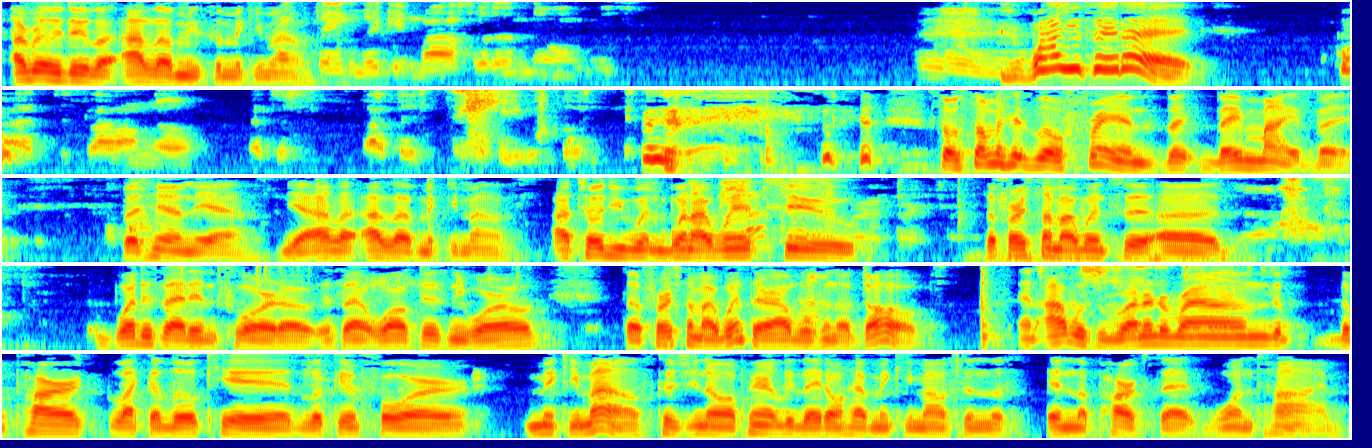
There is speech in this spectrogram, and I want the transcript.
I really do. Like, I love me some Mickey Mouse. I think Mickey Mouse would have known me. Hmm. Why you say that? I just, I don't know. I just, I just think he would. so some of his little friends, they, they might, but but him, yeah, yeah. I, I love Mickey Mouse. I told you when when I went to the first time I went to uh, what is that in Florida? Is that Walt Disney World? The first time I went there, I was an adult, and I was running around the, the park like a little kid looking for Mickey Mouse because you know apparently they don't have Mickey Mouse in the in the parks at one time.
